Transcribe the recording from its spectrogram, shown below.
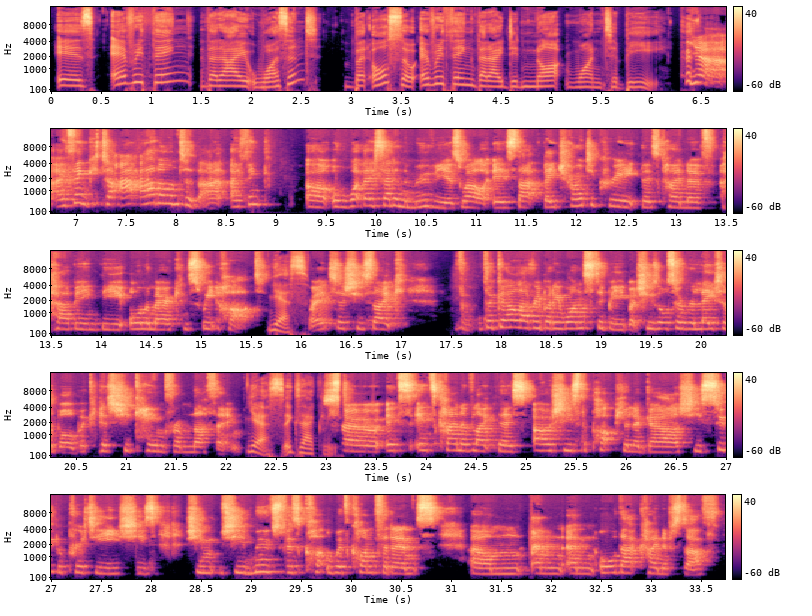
is everything that I wasn't but also everything that I did not want to be. yeah, I think to add on to that, I think, uh, or what they said in the movie as well, is that they try to create this kind of her being the all American sweetheart, Yes. right? So she's like the girl everybody wants to be, but she's also relatable because she came from nothing. Yes, exactly. So it's it's kind of like this. Oh, she's the popular girl. She's super pretty. She's she she moves with with confidence, um, and and all that kind of stuff.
